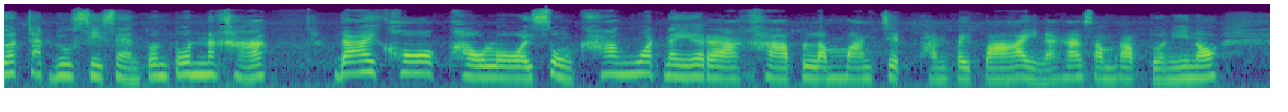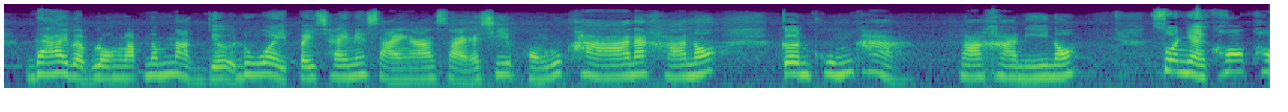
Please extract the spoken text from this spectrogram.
ยอดจัดอยู่ 4 0 0 0 0 0 ต้นๆนะคะ ได้คอกเพาลอยส่งค่างวดในราคาประมาณ 7,000 ไปปลายๆนะคะสำหรับตัวนี้เนาะ ได้แบบรองรับน้ำหนักเยอะด้วย ไปใช้ในสายงานสายอาชีพของลูกค้านะคะเนาะเกินคุ้มค่ะ ราคานี้เนาะส่วนใหญ่คอกเพา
